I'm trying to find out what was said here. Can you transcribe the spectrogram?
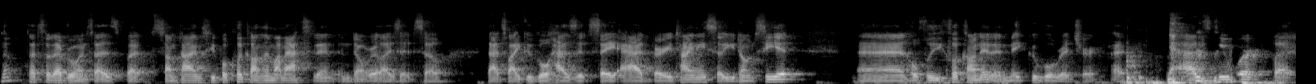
No, that's what everyone says, but sometimes people click on them on accident and don't realize it. So that's why Google has it say ad very tiny so you don't see it. And hopefully you click on it and make Google richer. But ads do work, but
